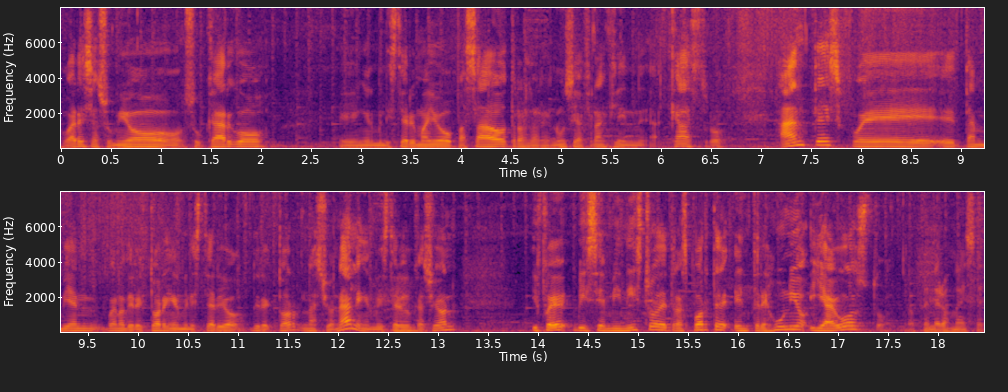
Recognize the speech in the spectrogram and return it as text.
Juárez asumió su cargo en el Ministerio en mayo pasado tras la renuncia de Franklin Castro. Antes fue eh, también, bueno, director en el Ministerio, director nacional en el Ministerio de Educación y fue viceministro de Transporte entre junio y agosto. Los primeros meses.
